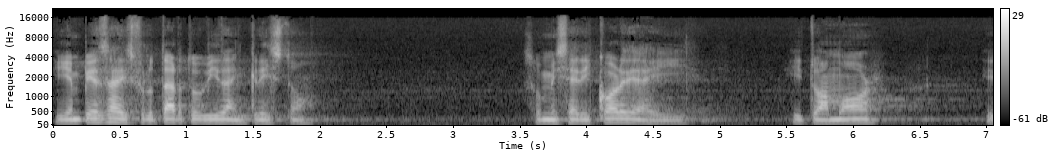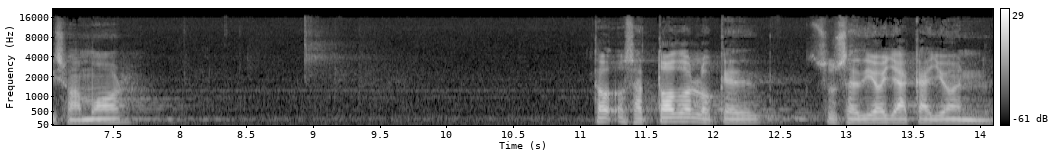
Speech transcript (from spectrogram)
Y empieza a disfrutar tu vida en Cristo, su misericordia y, y tu amor y su amor. o sea, todo lo que sucedió ya cayó en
